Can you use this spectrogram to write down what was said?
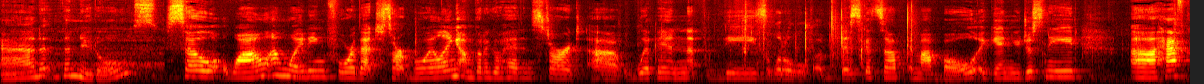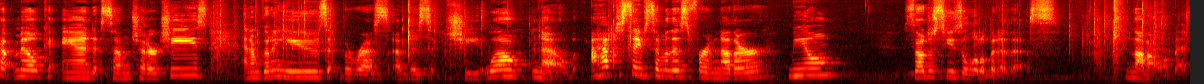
add the noodles. So while I'm waiting for that to start boiling, I'm going to go ahead and start uh, whipping these little biscuits up in my bowl. Again, you just need a half cup milk and some cheddar cheese and I'm going to use the rest of this cheese well no I have to save some of this for another meal so I'll just use a little bit of this, not all of it.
